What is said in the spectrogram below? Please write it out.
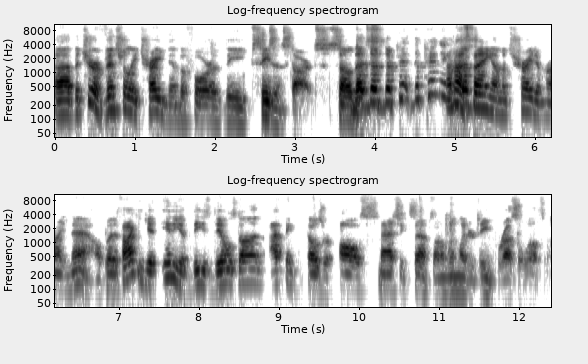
uh, but you're eventually trading them before the season starts. So that's the, the, the, depending. I'm not saying I'm gonna trade them right now, but if I can get any of these deals done, I think that those are all smash accepts on a win later team for Russell Wilson.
